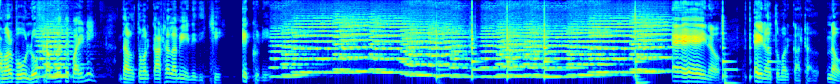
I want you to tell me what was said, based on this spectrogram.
আমার বউ লোক সামলাতে পাইনি দাঁড়াও, তোমার কাঁঠাল আমি এনে দিচ্ছি। এক্ষুনি। এই নাও এই নাও তোমার কাঁঠাল, নাও।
